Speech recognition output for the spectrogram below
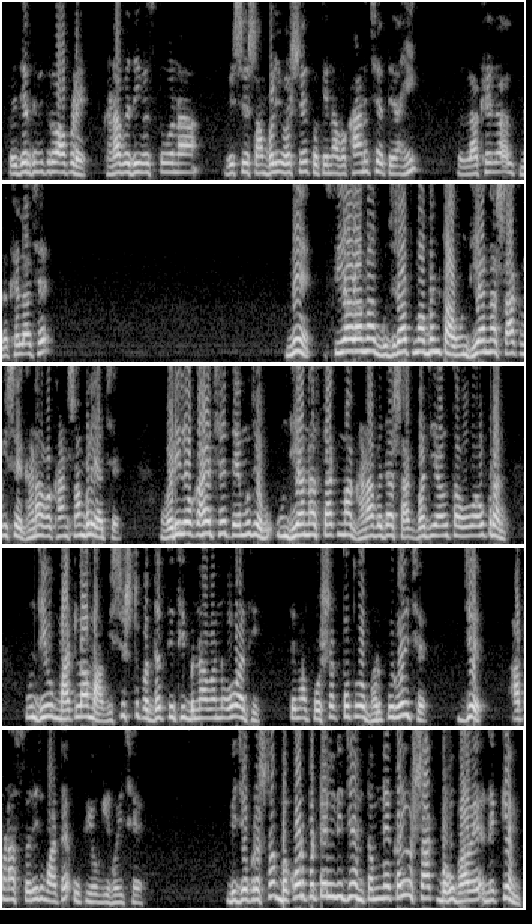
તો વિદ્યાર્થી મિત્રો, આપણે ઘણા બધી વસ્તુઓના વિશે સાંભળ્યું હશે, તો તેના વખાણ છે તે અહીં લખેલા લખેલા છે. મેં શિયાળામાં ગુજરાતમાં બનતા ઊંધિયાના શાક વિશે ઘણા વખાણ સાંભળ્યા છે. વડીલો કહે છે તે મુજબ ઊંધિયાના શાકમાં ઘણા બધા શાકભાજી આવતા હોવા ઉપરાંત ઊંધિયું માટલામાં વિશિષ્ટ પદ્ધતિથી બનાવવાનું હોવાથી તેમાં પોષક તત્વો ભરપૂર હોય છે, જે આપણા શરીર માટે ઉપયોગી હોય છે. બીજો પ્રશ્ન, બકોર પટેલની જેમ તમને કયું શાક બહુ ભાવે અને કેમ?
